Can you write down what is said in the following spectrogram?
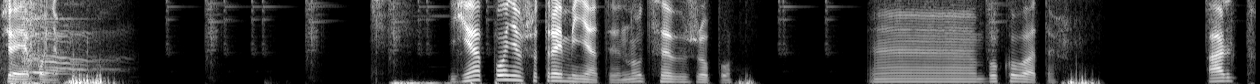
Все, я понял. Я поняв, що треба міняти. Ну це в жопу. Е, блокувати. Alt.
